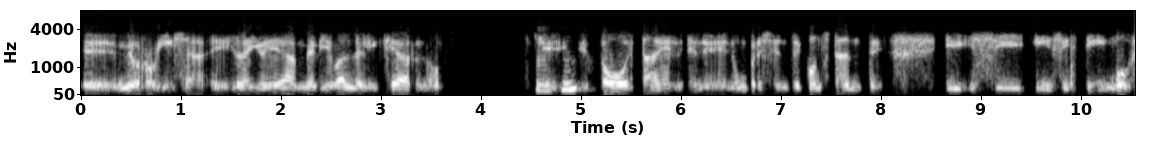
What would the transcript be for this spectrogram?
eh, me horroriza, es la idea medieval del infierno que, todo está en, un presente constante. Y si insistimos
